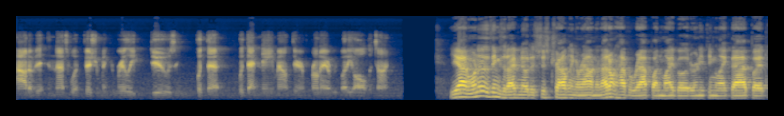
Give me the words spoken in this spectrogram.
out of it, and that's what fishermen can really do is put that put that name out there in front of everybody all the time. Yeah, and one of the things that I've noticed just traveling around, and I don't have a wrap on my boat or anything like that, but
